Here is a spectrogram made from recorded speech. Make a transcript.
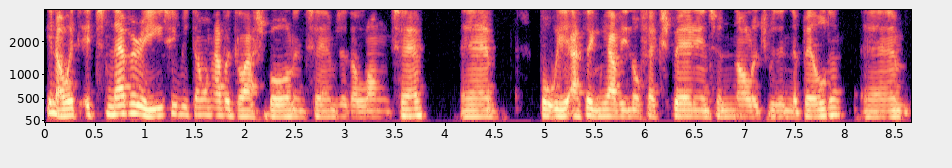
you know it, it's never easy. We don't have a glass ball in terms of the long term, um, but we I think we have enough experience and knowledge within the building um,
